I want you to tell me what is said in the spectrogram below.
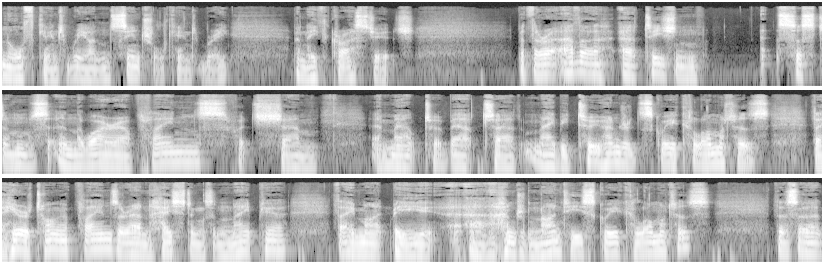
North Canterbury and Central Canterbury beneath Christchurch. But there are other artesian systems in the Wairau Plains, which um, amount to about uh, maybe 200 square kilometres. The Heretaunga Plains around Hastings and Napier, they might be uh, 190 square kilometres. There's a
